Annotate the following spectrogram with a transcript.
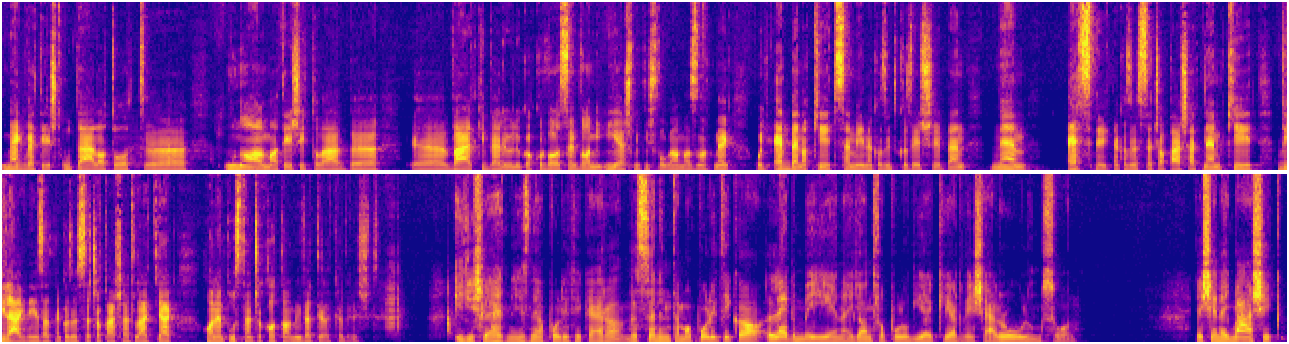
megvetést, utálatot, unalmat, és így tovább vált ki belőlük, akkor valószínűleg valami ilyesmit is fogalmaznak meg, hogy ebben a két személynek az ütközésében nem eszméknek az összecsapását, nem két világnézetnek az összecsapását látják, hanem pusztán csak hatalmi vetélkedést. Így is lehet nézni a politikára, de szerintem a politika legmélyén egy antropológiai kérdés áll, rólunk szól. És én egy másik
